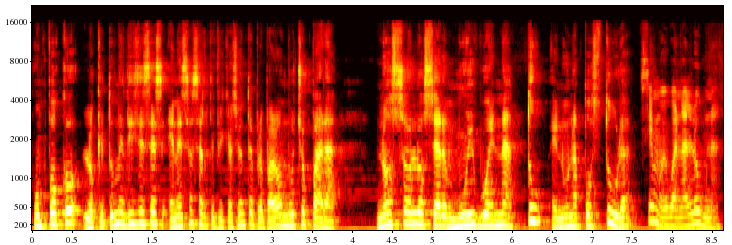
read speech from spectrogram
Un poco lo que tú me dices es, en esa certificación te prepararon mucho para no solo ser muy buena tú en una postura, sí, muy buena alumna,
